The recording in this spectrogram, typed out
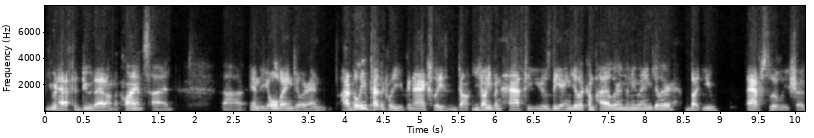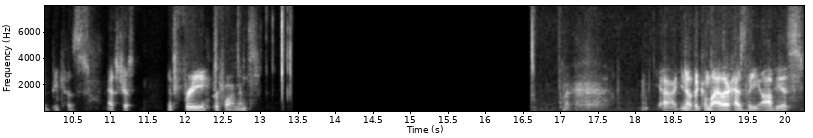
you would have to do that on the client side uh, in the old Angular, and I believe technically you can actually don't you don't even have to use the Angular compiler in the new Angular, but you absolutely should because that's just it's free performance. Uh, you know, the compiler has the obvious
